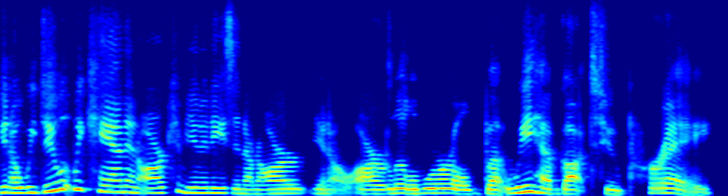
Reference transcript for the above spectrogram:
you know we do what we can in our communities and in our you know our little world but we have got to pray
